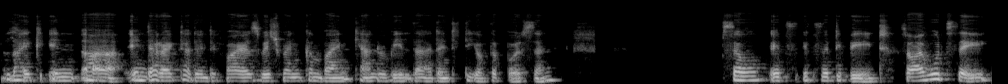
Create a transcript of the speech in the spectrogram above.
like in uh, indirect identifiers, which when combined can reveal the identity of the person. So it's, it's a debate. So I would say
